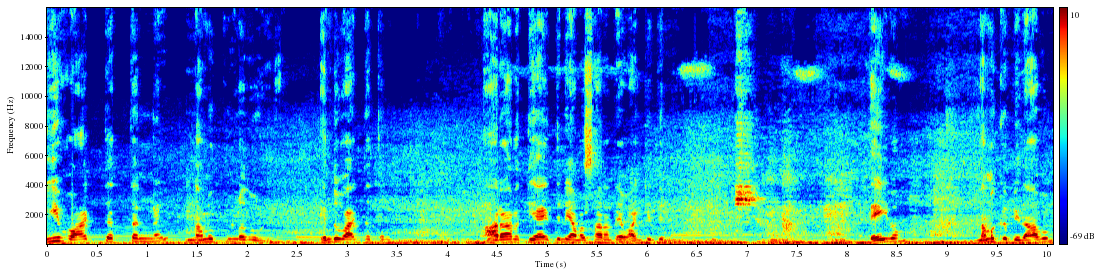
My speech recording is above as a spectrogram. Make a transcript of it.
ഈ വാഗ്ദത്തങ്ങൾ നമുക്കുള്ളതുകൊണ്ട് എന്തു വാഗ്ദത്തം? ആറാം അധ്യായത്തിന്റെ അവസാനത്തെ വാക്യത്തിൽ ദൈവം നമുക്ക് പിതാവും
